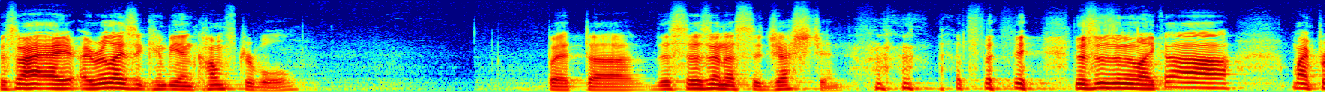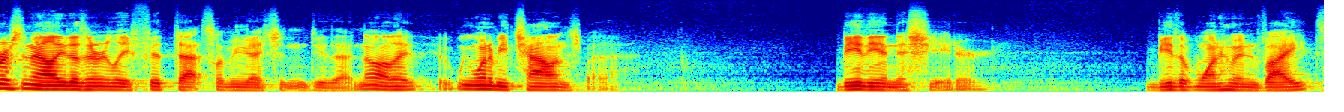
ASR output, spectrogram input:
Listen, I, I realize it can be uncomfortable, but uh, this isn't a suggestion. That's the thing. This isn't like, ah, my personality doesn't really fit that, so maybe I shouldn't do that. No, we want to be challenged by that. Be the initiator, be the one who invites.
